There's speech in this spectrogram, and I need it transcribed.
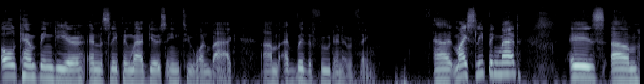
all camping gear and the sleeping mat goes into one bag um, with the food and everything. Uh, my sleeping mat is um,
